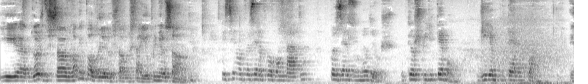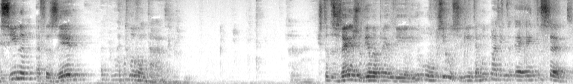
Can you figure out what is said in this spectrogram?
E a dois dos salmos, alguém pode ler os salmos, está aí, o primeiro salmo. Ensina-me a fazer a tua vontade, pois és o meu Deus. O teu Espírito é bom. Guia-me por terra qual. Ensina-me a fazer A tua a tua vontade. Este desejo dele aprender. E o versículo seguinte é muito mais é é interessante.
